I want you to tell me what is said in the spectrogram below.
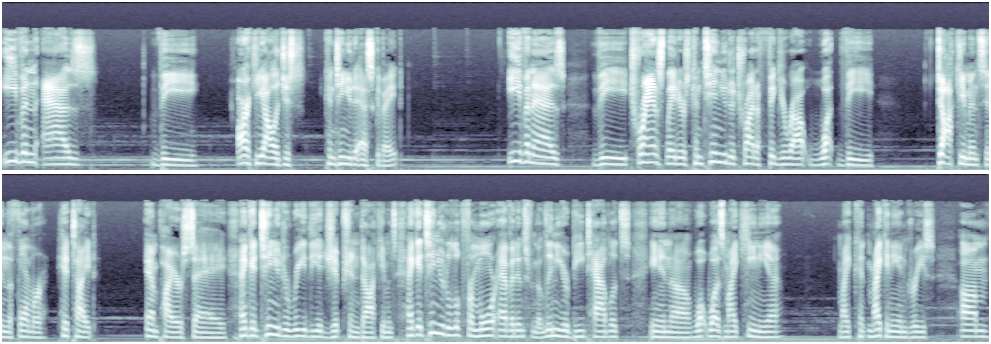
even as the archaeologists continue to excavate, even as the translators continue to try to figure out what the documents in the former Hittite empire say, and continue to read the Egyptian documents, and continue to look for more evidence from the Linear B tablets in uh, what was Mycenia, Myc- Mycenaean Greece. Um,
